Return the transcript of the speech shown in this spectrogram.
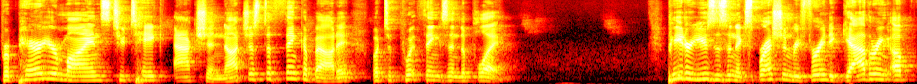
Prepare your minds to take action, not just to think about it, but to put things into play. Peter uses an expression referring to gathering up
